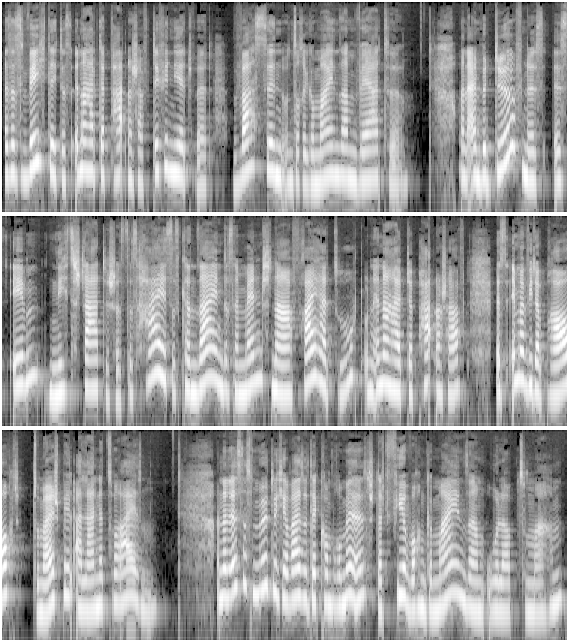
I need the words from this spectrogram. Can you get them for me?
es ist wichtig, dass innerhalb der Partnerschaft definiert wird, was sind unsere gemeinsamen Werte. Und ein Bedürfnis ist eben nichts Statisches. Das heißt, es kann sein, dass ein Mensch nach Freiheit sucht und innerhalb der Partnerschaft es immer wieder braucht, zum Beispiel alleine zu reisen. Und dann ist es möglicherweise der Kompromiss, statt vier Wochen gemeinsam Urlaub zu machen,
